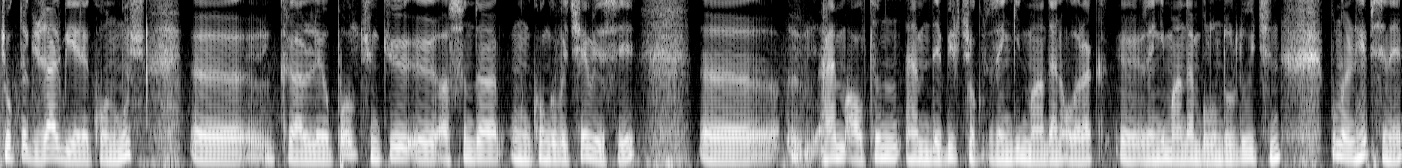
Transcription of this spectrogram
çok da güzel bir yere konmuş e, Kral Leopold. Çünkü e, aslında Kongo ve çevresi e, hem altın hem de birçok zengin maden olarak e, zengin maden bulundurduğu için bunların hepsini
